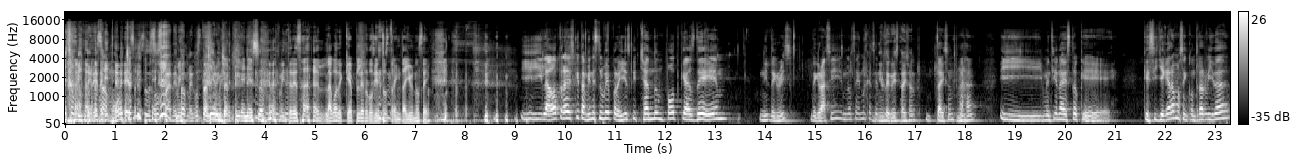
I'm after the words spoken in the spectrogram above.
eso me interesa mucho. Esos, planetas me, gustan Quiero invertir en eso. me interesa el agua de Kepler 231c. Y la otra es que también estuve por ahí escuchando un podcast de Neil deGrasse. DeGrasse, no sé, nunca sé. Neil deGrasse Tyson. Tyson, ajá. Y menciona esto que que si llegáramos a encontrar vida,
